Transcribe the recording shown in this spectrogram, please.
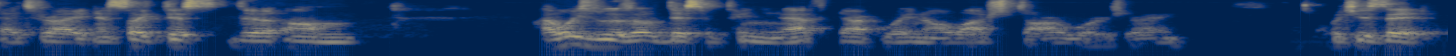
That's right. And it's like this. The um, I always was of this opinion after when I watched Star Wars, right? Which is that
